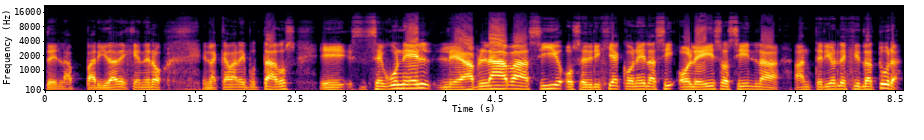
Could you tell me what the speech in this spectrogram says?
de la paridad de género en la Cámara de Diputados, eh, según él le hablaba así o se dirigía con él así o le hizo así en la anterior legislatura.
